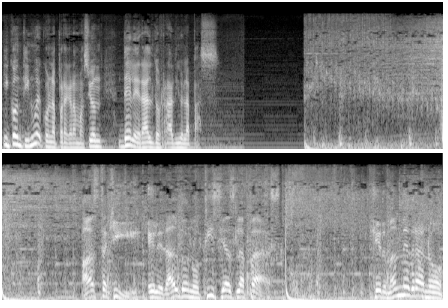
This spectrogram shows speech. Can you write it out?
y continúe con la programación del Heraldo Radio La Paz. Hasta aquí, el Heraldo Noticias La Paz. Germán Medrano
